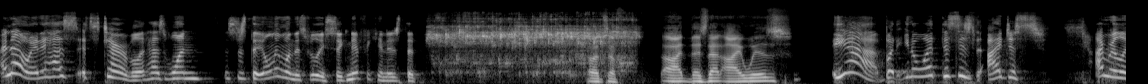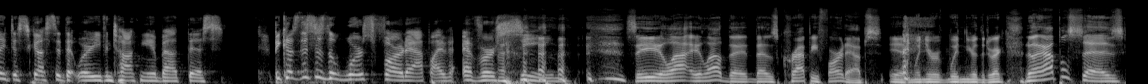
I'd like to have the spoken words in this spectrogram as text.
I know. and It has. It's terrible. It has one. This is the only one that's really significant. Is that Oh, it's a. Uh, is that iWiz? Yeah, but you know what? This is I just I'm really disgusted that we're even talking about this. Because this is the worst fart app I've ever seen. See, he allowed the, those crappy fart apps in when you're when you're the director. Now, Apple says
